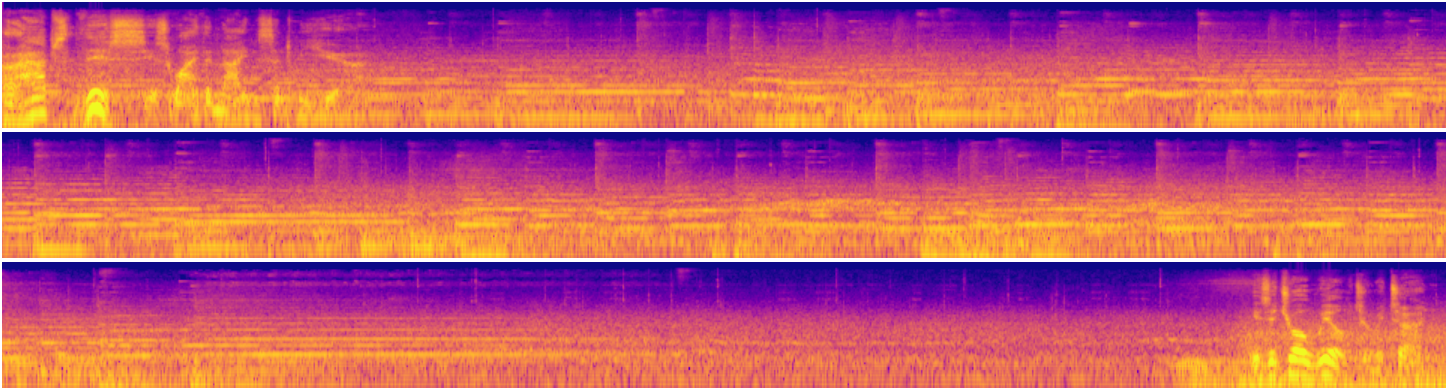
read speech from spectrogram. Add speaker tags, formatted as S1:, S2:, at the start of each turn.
S1: Perhaps this is why the Nine sent me here. Is it your will to return?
